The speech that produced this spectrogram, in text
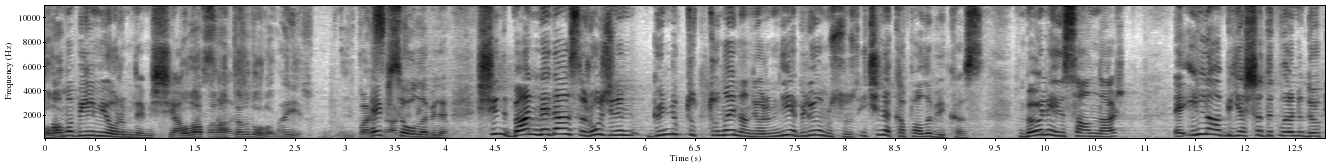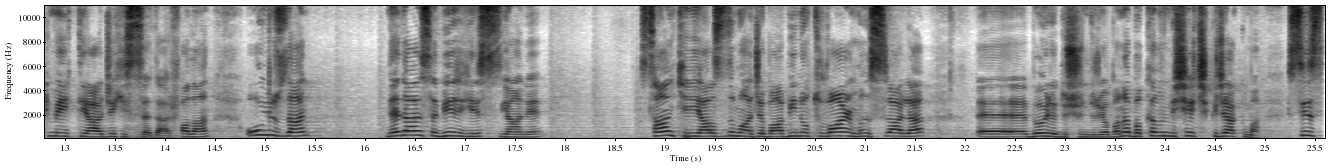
dolap Ama bilmiyorum demiş ya. dolap başsavcı. anahtarı da olabilir. Hayır. Hepsi başsavcı olabilir. Şimdi ben nedense Roji'nin günlük tuttuğuna inanıyorum. Niye biliyor musunuz? İçine kapalı bir kız. Böyle insanlar e, illa bir yaşadıklarını dökme ihtiyacı hisseder falan. O yüzden nedense bir his yani sanki yazdı mı acaba bir notu var mı ısrarla e, böyle düşündürüyor bana. Bakalım bir şey çıkacak mı? Siz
